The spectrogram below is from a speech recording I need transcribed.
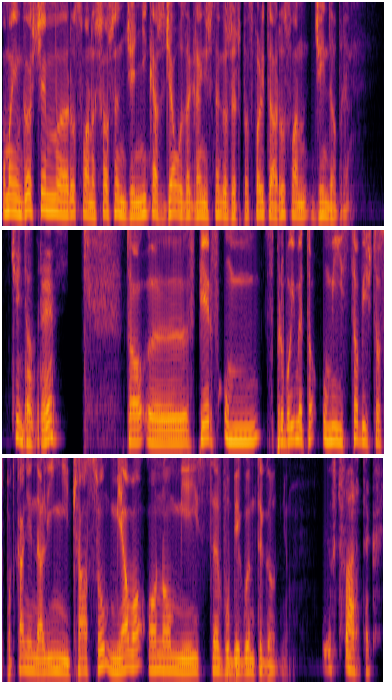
A moim gościem Rusłan Szoszyn, dziennikarz działu zagranicznego Rzeczpospolita. Rusłan, dzień dobry. Dzień dobry. To yy, wpierw um, spróbujmy to umiejscowić to spotkanie na linii czasu. Miało ono miejsce w ubiegłym tygodniu. W czwartek.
